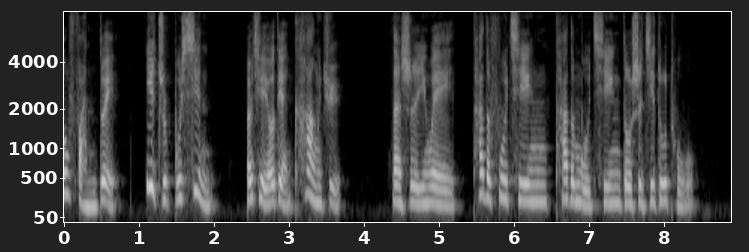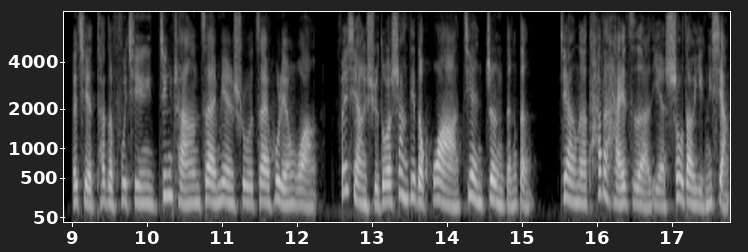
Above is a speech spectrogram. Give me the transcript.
都反对，一直不信，而且有点抗拒。但是因为他的父亲、他的母亲都是基督徒，而且他的父亲经常在面书、在互联网分享许多上帝的话、见证等等。这样呢，他的孩子也受到影响。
